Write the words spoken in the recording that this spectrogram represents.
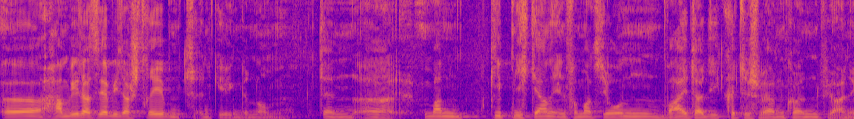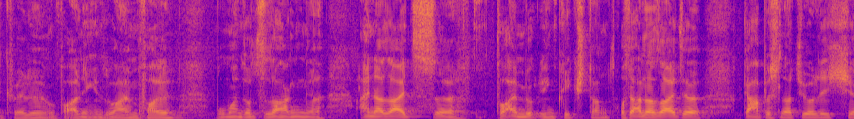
äh, haben wir das sehr widerstrebend entgegengenommen. Denn äh, man gibt nicht gerne Informationen weiter, die kritisch werden können für eine Quelle, vor allen Dingen in so einem Fall, wo man sozusagen äh, einerseits äh, vor einem möglichen Krieg stand. Auf der anderen Seite gab es natürlich äh,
